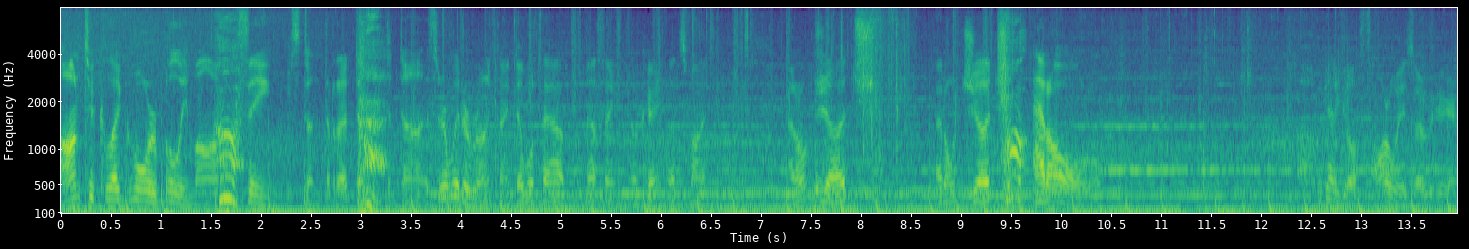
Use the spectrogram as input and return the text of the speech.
On to collect more Bullymong things. Dun, dun, dun, dun, dun, dun. Is there a way to run? Can I double tap? Nothing? Okay, that's fine. I don't judge. I don't judge at all. Oh, we gotta go a far ways over here.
